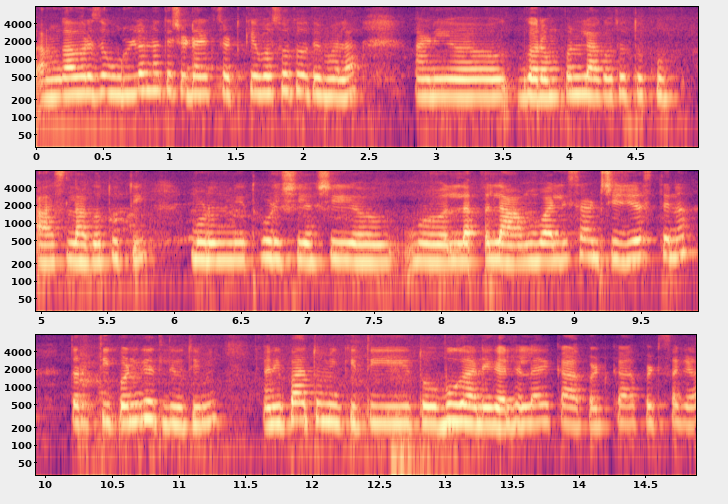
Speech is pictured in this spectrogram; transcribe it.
अंगावर जर उडलं ना त्याचे डायरेक्ट चटके बसत होते मला. आणि गरम पण लागत होतं खूप आस लागत होती. म्हणून मी थोडीशी अशी ला लांबवाली सांडशी जी असते ना तर ती पण घेतली होती मी. आणि पहा तुम्ही किती तो भुगा निघालेला आहे काळपट काळपट सगळा.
